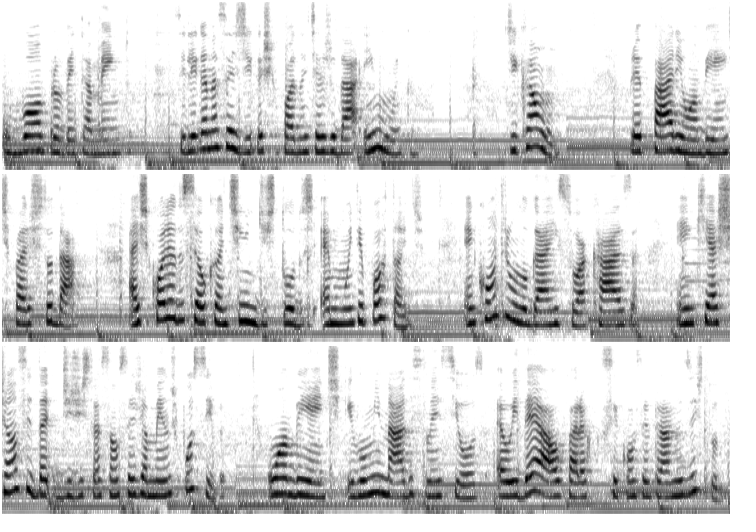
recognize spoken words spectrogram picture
o um bom aproveitamento, se liga nessas dicas que podem te ajudar e muito. Dica 1: Prepare um ambiente para estudar. A escolha do seu cantinho de estudos é muito importante. Encontre um lugar em sua casa em que a chance de distração seja menos possível. Um ambiente iluminado e silencioso é o ideal para se concentrar nos estudos.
